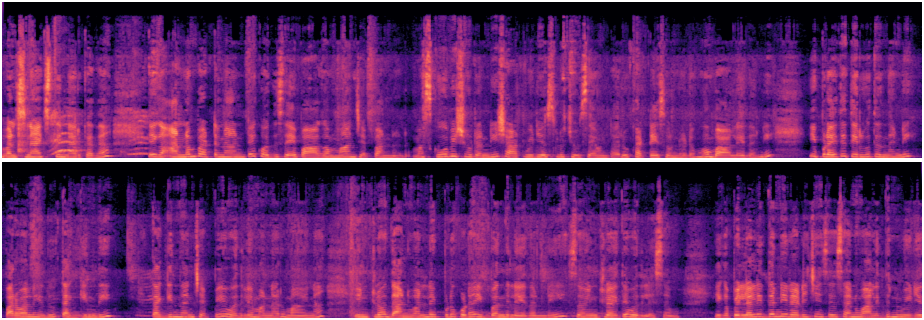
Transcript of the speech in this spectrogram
వాళ్ళు స్నాక్స్ తిన్నారు కదా. ఇక అన్నం పట్టన అంటే కొద్దిసేపు ఆగమ్మా అని చెప్పి అన్నాడు. మా స్కూబీ చూడండి షార్ట్ వీడియోస్లో చూసే ఉంటారు. కట్టేసి ఉండడము బాగాలేదని ఇప్పుడైతే తిరుగుతుందండి. పర్వాలేదు తగ్గింది. తగ్గిందని చెప్పి వదిలేమన్నారు మా ఆయన. ఇంట్లో దానివల్ల ఎప్పుడు కూడా ఇబ్బంది లేదండి. సో ఇంట్లో అయితే వదిలేసాము. ఇక పిల్లలిద్దరిని రెడీ చేసేసాను. వాళ్ళిద్దరిని వీడియో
